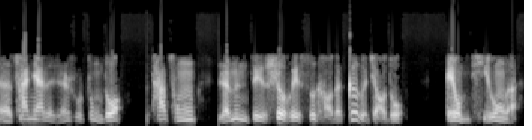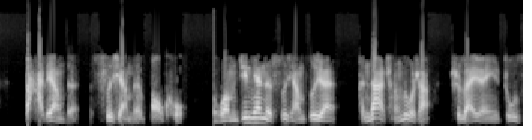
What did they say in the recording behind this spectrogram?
呃参加的人数众多，他从人们对社会思考的各个角度，给我们提供了大量的思想的宝库。我们今天的思想资源很大程度上是来源于诸子，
